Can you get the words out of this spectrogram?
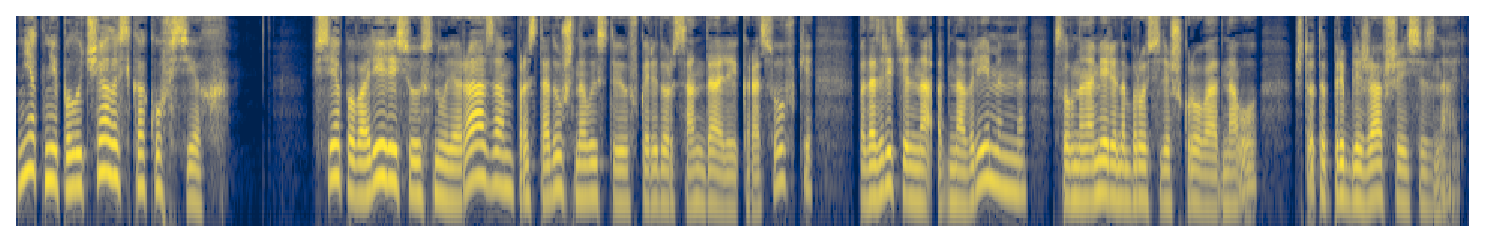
Нет, не получалось, как у всех. Все повалились и уснули разом, простодушно выставив в коридор сандалии и кроссовки, подозрительно одновременно, словно намеренно бросили Шкрова одного, что-то приближавшееся знали.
